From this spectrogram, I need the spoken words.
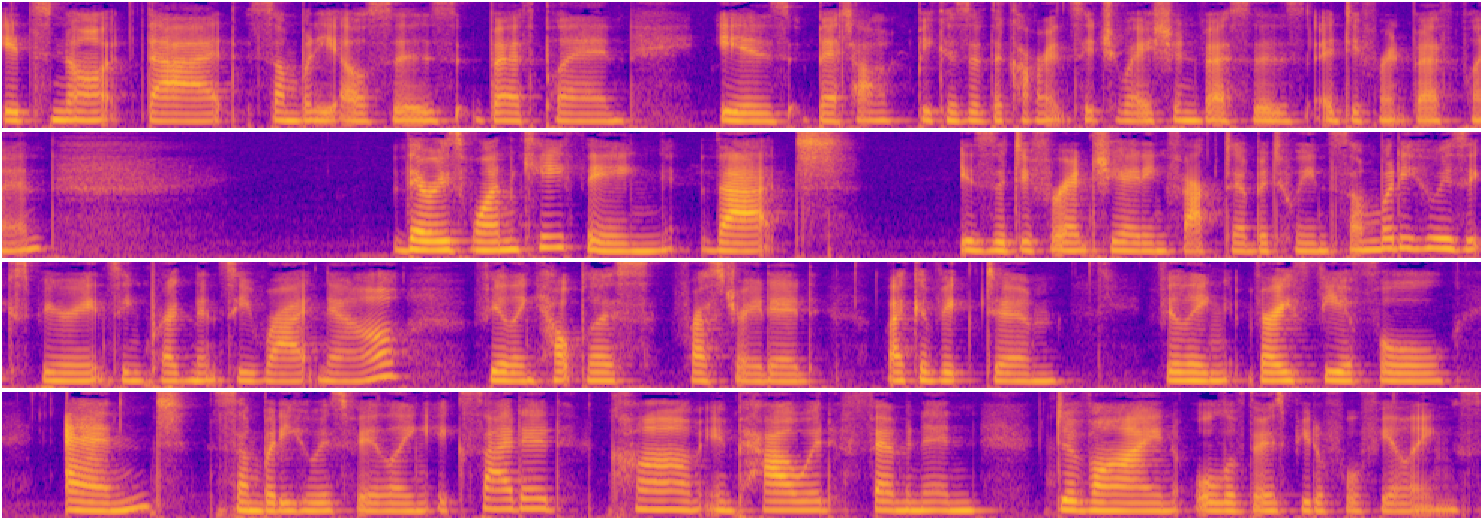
It's not that somebody else's birth plan is better because of the current situation versus a different birth plan. There is one key thing that is a differentiating factor between somebody who is experiencing pregnancy right now, feeling helpless, frustrated, like a victim, feeling very fearful, and somebody who is feeling excited, calm, empowered, feminine, divine, all of those beautiful feelings.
